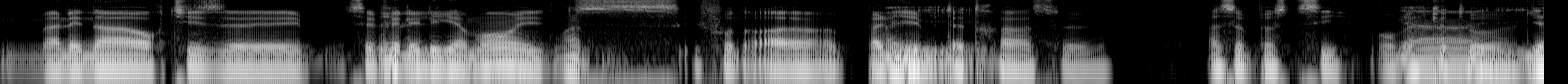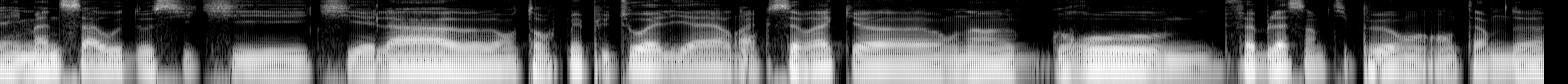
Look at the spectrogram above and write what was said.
Malena Ortiz euh, s'est fait les ligaments et Ouais. il faudra pallier Ouais, il- peut-être à ce, à ce poste-ci au Il y a- mercato. Il y a Iman Saoud aussi qui, qui est là euh, en tant que mais plutôt. Ouais. Donc c'est vrai qu'on a un gros une faiblesse un petit peu en, en termes de,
